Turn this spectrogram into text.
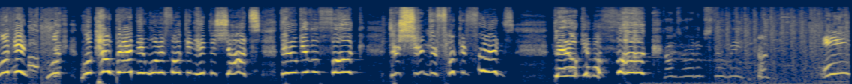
Look at look look how bad they want to fucking hit the shots! They don't give a fuck! They're shooting their fucking friends! They don't give a fuck! Guns are on him still, me. Guns. Oh,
